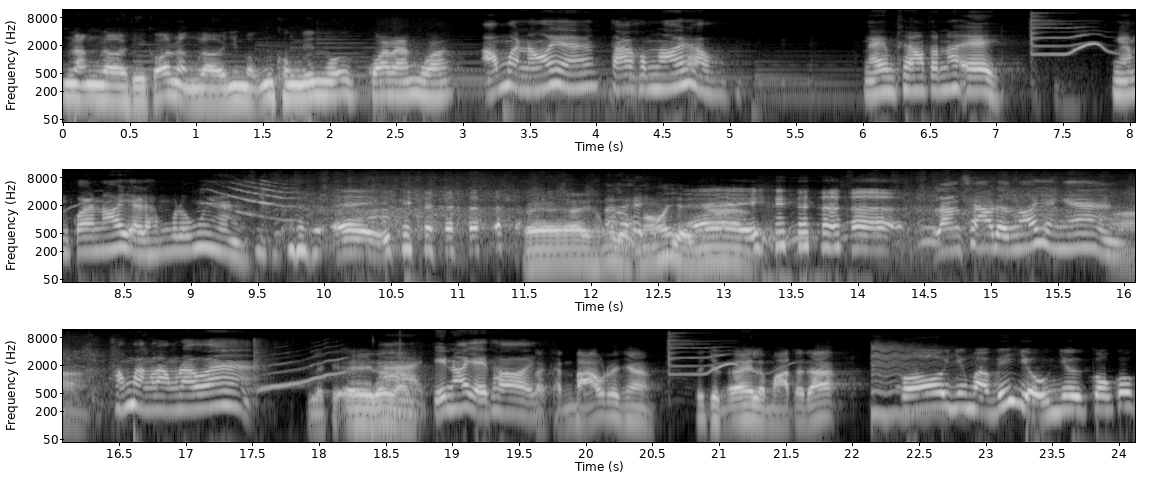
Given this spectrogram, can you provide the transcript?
Nặng lời thì có nặng lời nhưng mà cũng không đến nỗi quá đáng quá. Ổng mà nói á tao không nói đâu. Ngày hôm sau tao nói ê ngày hôm qua nói vậy là không có đúng nha. Ê. Ê, ê không có được nói vậy nha. Ê. Lần sau đừng nói vậy nha. À, không bằng lòng đâu á. Là cái ê đó à, là chỉ nói vậy thôi. Là cảnh báo đó nha. Cái chừng ê là mệt rồi đó cô nhưng mà ví dụ như cô có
